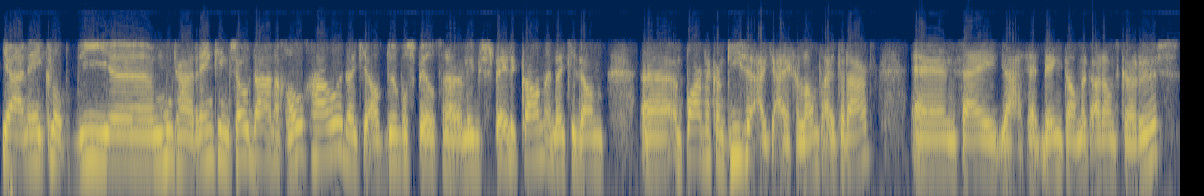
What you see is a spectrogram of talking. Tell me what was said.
Ja, nee, klopt. Die uh, moet haar ranking zodanig hoog houden dat je als dubbelspeelster naar de Olympische Spelen kan. En dat je dan uh, een partner kan kiezen uit je eigen land uiteraard. En zij, ja, zij denkt dan met Aranska Rus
